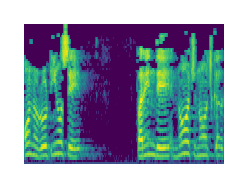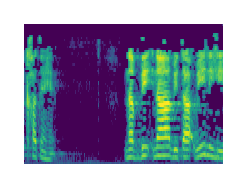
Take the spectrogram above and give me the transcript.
ان روٹیوں سے پرندے نوچ نوچ کر کھاتے ہیں۔ نہ بتا ہی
